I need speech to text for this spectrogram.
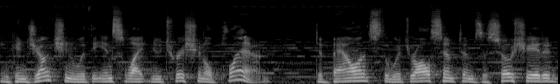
in conjunction with the Insulite nutritional plan to balance the withdrawal symptoms associated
